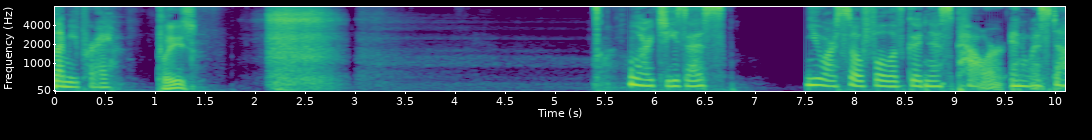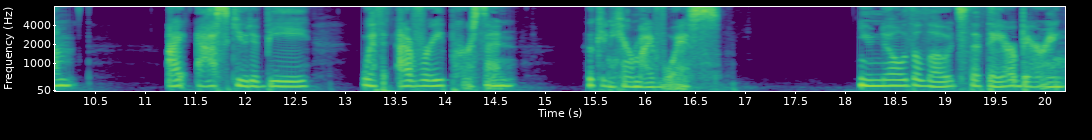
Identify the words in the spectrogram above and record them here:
Let me pray. Please. Lord Jesus, you are so full of goodness, power, and wisdom. I ask you to be with every person who can hear my voice. You know the loads that they are bearing.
